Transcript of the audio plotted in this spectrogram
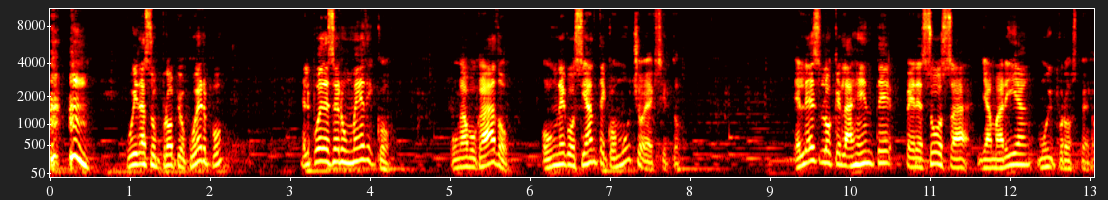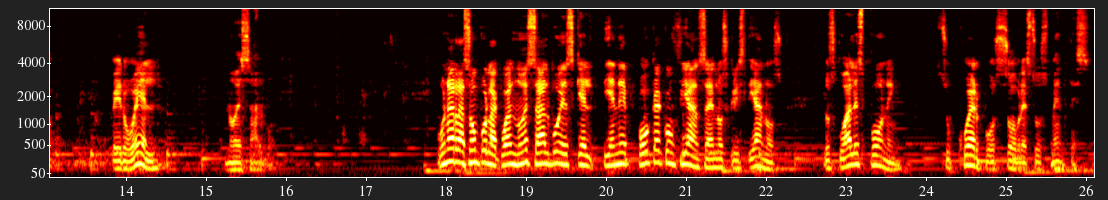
cuida su propio cuerpo. Él puede ser un médico, un abogado o un negociante con mucho éxito. Él es lo que la gente perezosa llamaría muy próspero, pero él no es salvo. Una razón por la cual no es salvo es que él tiene poca confianza en los cristianos, los cuales ponen su cuerpo sobre sus mentes.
